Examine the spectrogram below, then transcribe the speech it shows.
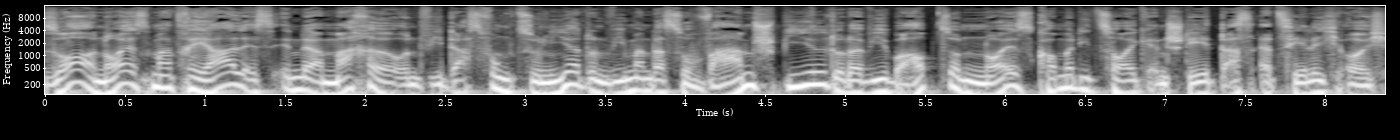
So, neues Material ist in der Mache und wie das funktioniert und wie man das so warm spielt oder wie überhaupt so ein neues Comedy-Zeug entsteht, das erzähle ich euch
